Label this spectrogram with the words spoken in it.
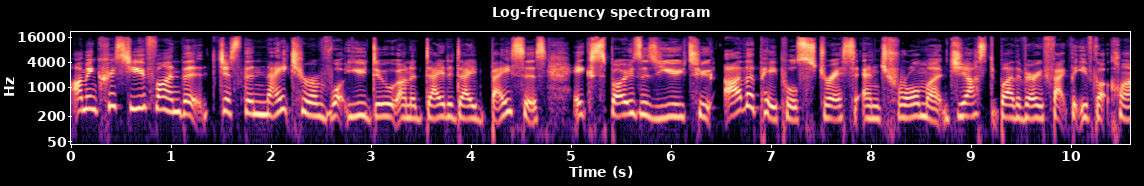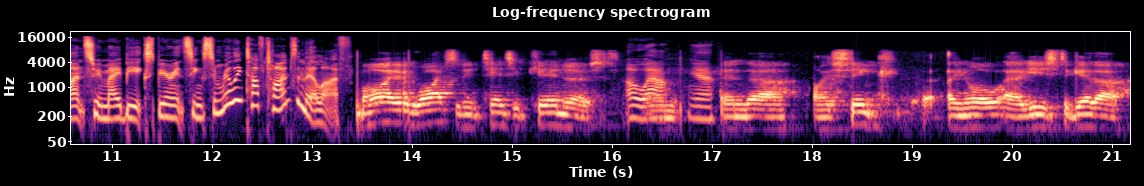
I mean, Chris, do you find that just the nature of what you do on a day to day basis exposes you to other people's stress and trauma just by the very fact that you've got clients who may be experiencing some really tough times in their life. My wife's an intensive care nurse. Oh, wow. Um, yeah. And uh, I think in all our years together,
